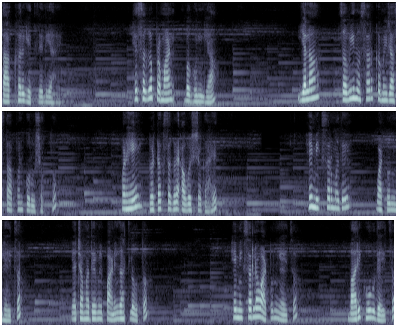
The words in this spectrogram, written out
साखर घेतलेली आहे. हे सगळं प्रमाण बघून घ्या. याला चवीनुसार कमी जास्त आपण करू शकतो. पण हे घटक सगळे आवश्यक आहेत. हे मिक्सरमध्ये वाटून घ्यायचं. याच्यामध्ये मी पाणी घातलं होतं. हे मिक्सरला वाटून घ्यायचं. बारीक होऊ द्यायचं.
